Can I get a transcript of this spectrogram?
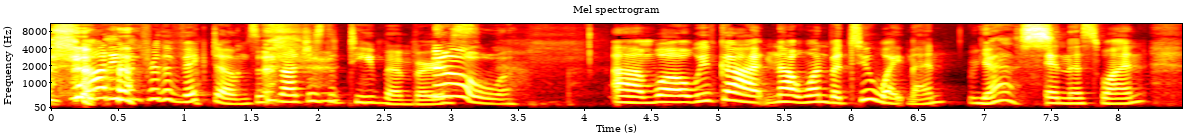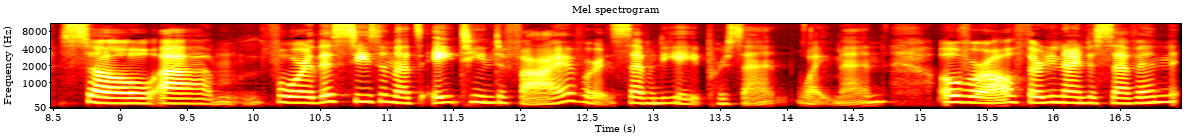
not even for the victims. It's not just the team members. no. Um, well, we've got not one but two white men Yes. in this one. So um, for this season, that's 18 to 5. We're at 78% white men. Overall, 39 to 7,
